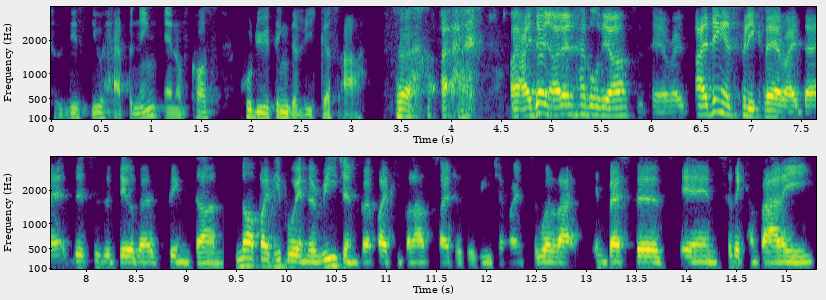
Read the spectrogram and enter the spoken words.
to this deal happening? And of course, who do you think the leakers are? I, I, don't I don't have all the answers here, right? I think it's pretty clear, right, that this is a deal that's being done not by people in the region, but by people outside of the region, right? So whether that's investors in Silicon Valley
